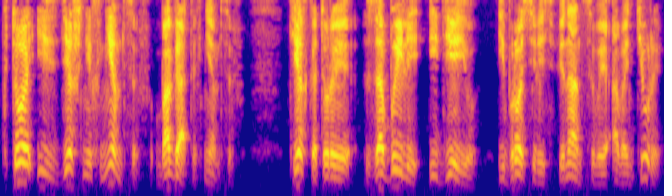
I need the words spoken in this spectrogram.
кто из здешних немцев, богатых немцев, тех, которые забыли идею и бросились в финансовые авантюры,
